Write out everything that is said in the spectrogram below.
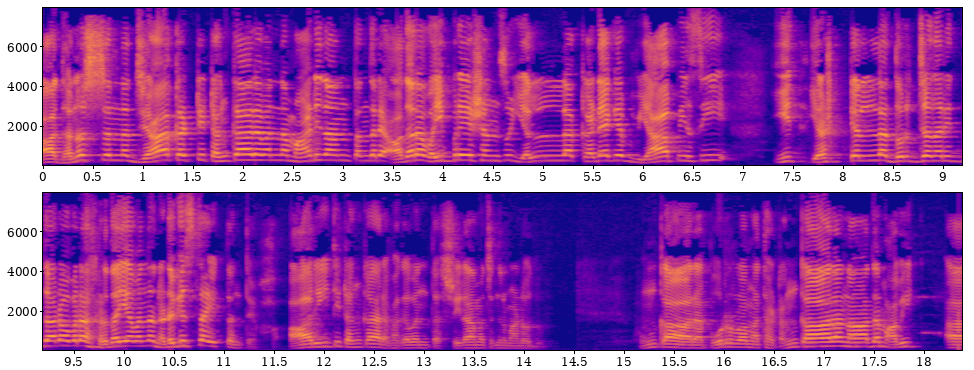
ಆ ಧನುಸ್ಸನ್ನ ಜಾ ಕಟ್ಟಿ ಟಂಕಾರವನ್ನ ಮಾಡಿದ ಅಂತಂದರೆ ಅದರ ವೈಬ್ರೇಷನ್ಸು ಎಲ್ಲ ಕಡೆಗೆ ವ್ಯಾಪಿಸಿ ಎಷ್ಟೆಲ್ಲ ದುರ್ಜನರಿದ್ದಾರೋ ಅವರ ಹೃದಯವನ್ನು ನಡುಗಿಸ್ತಾ ಇತ್ತಂತೆ. ಆ ರೀತಿ ಟಂಕಾರ ಭಗವಂತ ಶ್ರೀರಾಮಚಂದ್ರ ಮಾಡೋದು. ಹುಂಕಾರ ಪೂರ್ವಮಥ ಟಂಕಾರನಾದಂ ಅವಿ ಆ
